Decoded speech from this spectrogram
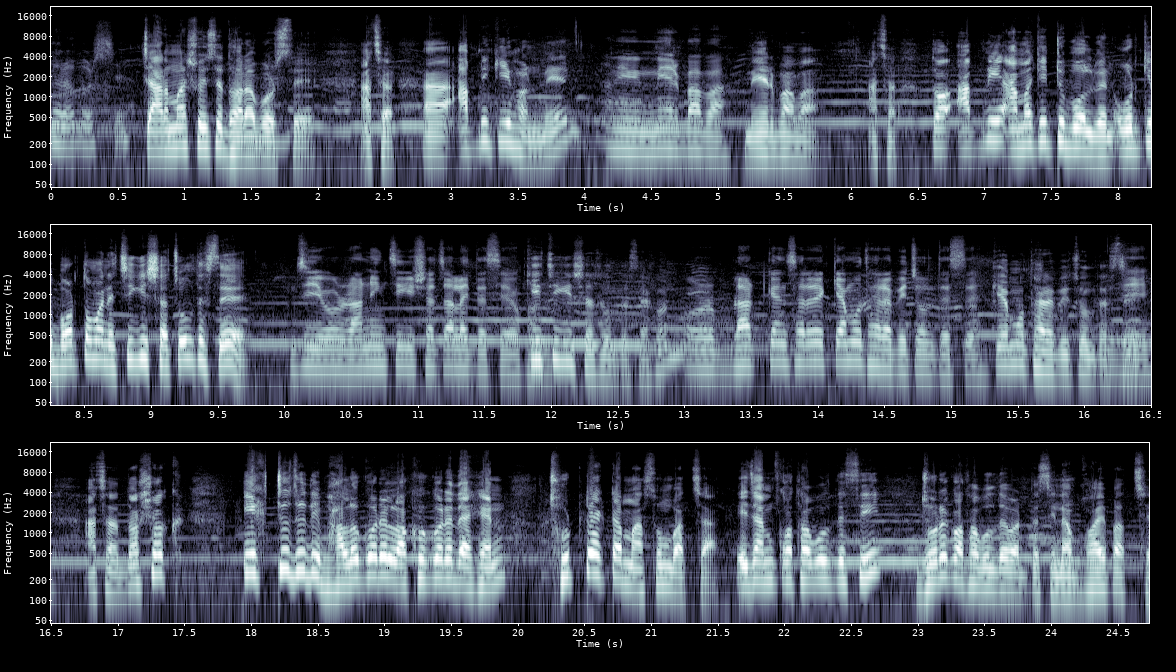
ধরা পড়ছে। চার মাস হয়েছে ধরা পড়ছে। আচ্ছা আপনি কি হন মেয়ের? আমি মেয়ের বাবা। মেয়ের বাবা। আচ্ছা তো আপনি আমাকে একটু বলবেন ওর কি বর্তমানে চিকিৎসা চলতেছে? জি ওর রানিং চিকিৎসা চালাইতেছে এখন। কি চিকিৎসা চলতেছে এখন? ওর ব্লাড ক্যান্সারের কেমোথেরাপি চলতেছে। কেমোথেরাপি চলতেছে। আচ্ছা দর্শক একটু যদি ভালো করে লক্ষ্য করে দেখেন ছোট্ট একটা মাসুম বাচ্চা। এই যে আমি কথা বলতেছি জোরে কথা বলতে পারতেছি না ভয় পাচ্ছে।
